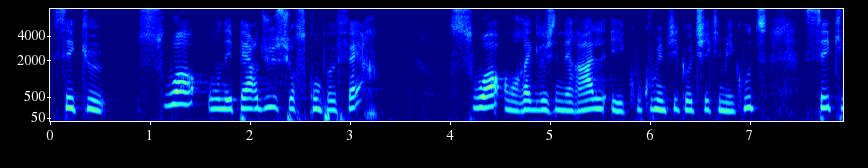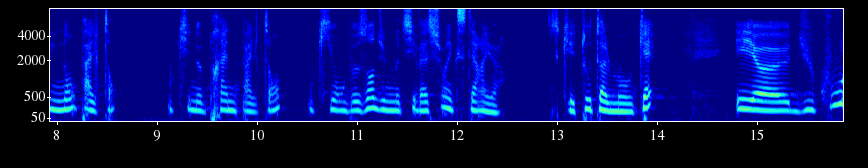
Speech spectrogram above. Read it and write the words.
c'est que soit on est perdu sur ce qu'on peut faire, soit en règle générale, et coucou mes petits coachés qui m'écoutent, c'est qu'ils n'ont pas le temps, ou qu'ils ne prennent pas le temps, ou qui ont besoin d'une motivation extérieure. Ce qui est totalement OK. Et euh, du coup,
